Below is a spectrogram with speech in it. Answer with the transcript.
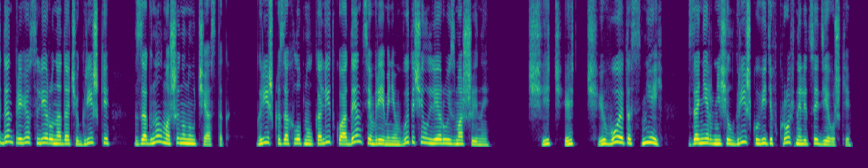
Дэн привез Леру на дачу Гришки, загнал машину на участок. Гришка захлопнул калитку, а Дэн тем временем вытащил Леру из машины. «Че-че, чего это с ней?» — занервничал Гришка, увидев кровь на лице девушки.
